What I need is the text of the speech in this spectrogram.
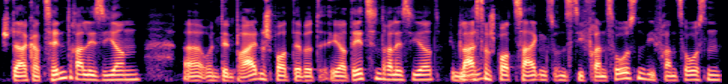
stärker zentralisieren und den Breitensport, der wird eher dezentralisiert. Im mhm. Leistungssport zeigen es uns die Franzosen. Die Franzosen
